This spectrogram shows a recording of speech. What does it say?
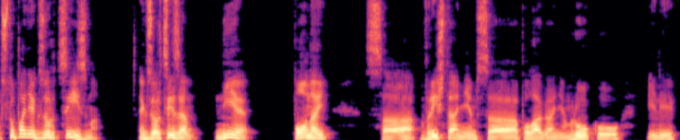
stupanj egzorcizma. Egzorcizam nije onaj sa vrištanjem, sa polaganjem ruku ili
